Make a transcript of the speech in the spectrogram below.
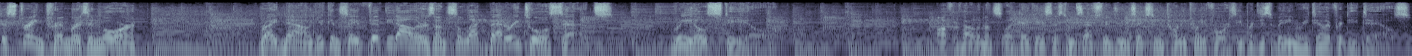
to string trimmers and more, right now you can save $50 on select battery tool sets. Real STIHL. Offer valid on select AK system sets through June 16, 2024. See participating retailer for details.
